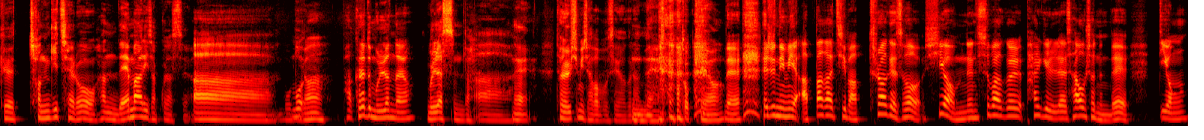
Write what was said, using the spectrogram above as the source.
그 전기채로 한 네 마리 잡고 잤어요. 아, 뭐 모기가 바- 그래도 물렸나요? 물렸습니다. 아, 네, 더 열심히 잡아보세요. 그러면. 네, 독해요. 네, 혜주님이 아빠가 집 앞 트럭에서 씨 없는 수박을 팔길래 사오셨는데 띠용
